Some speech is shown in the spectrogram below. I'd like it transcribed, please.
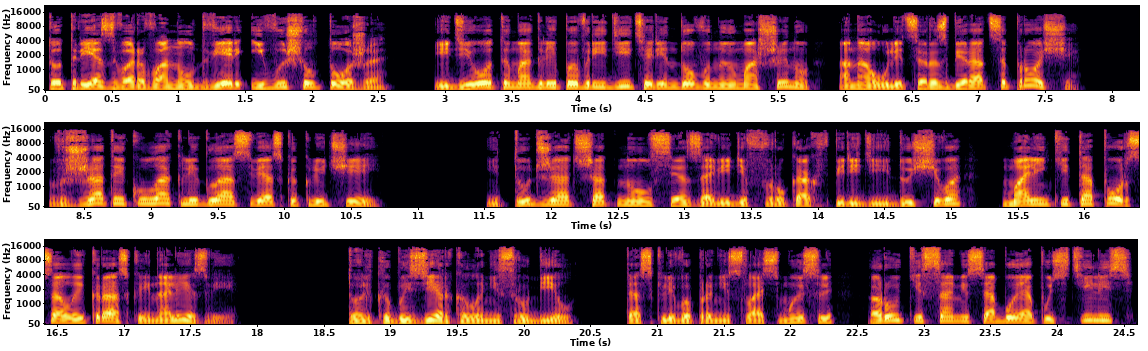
Тот резво рванул дверь и вышел тоже. Идиоты могли повредить арендованную машину, а на улице разбираться проще. В сжатый кулак легла связка ключей. И тут же отшатнулся, завидев в руках впереди идущего маленький топор с алой краской на лезвии. Только бы зеркало не срубил. Тоскливо пронеслась мысль, руки сами собой опустились,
